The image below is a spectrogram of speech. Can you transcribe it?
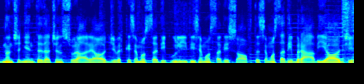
non c'è niente da censurare oggi perché siamo stati puliti, siamo stati soft, siamo stati bravi oggi.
